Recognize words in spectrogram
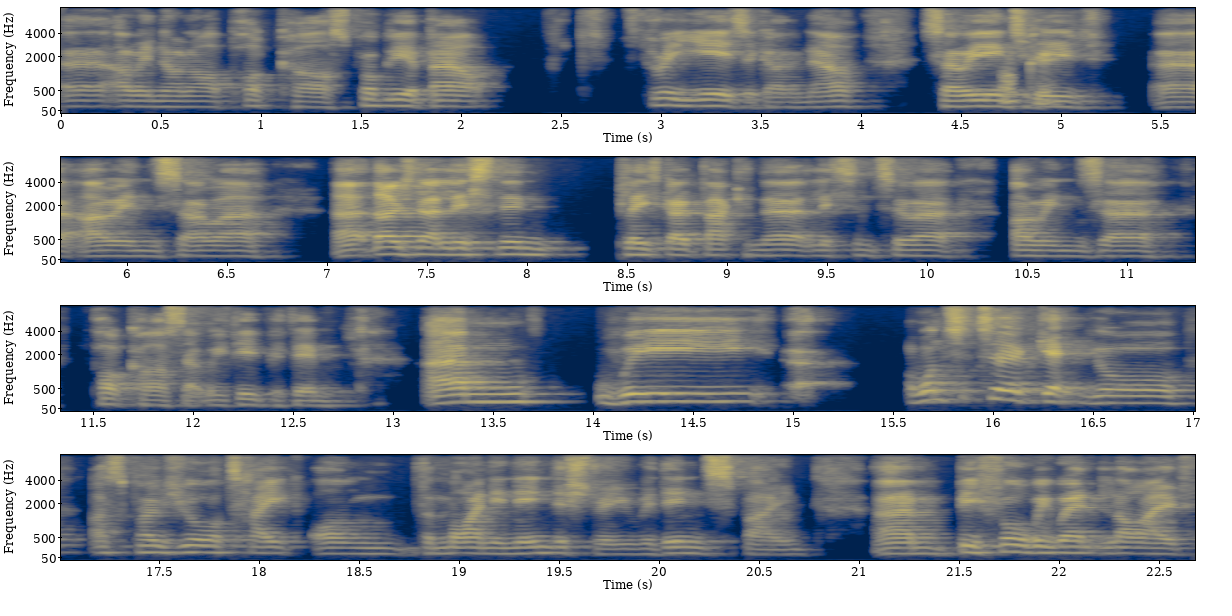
uh, Owen on our podcast probably about three years ago now. So he interviewed okay. uh, Owen. So uh, uh, those that are listening, please go back and uh, listen to uh, Owen's uh, podcast that we did with him. Um, we. Uh, I wanted to get your, I suppose, your take on the mining industry within Spain. Um, before we went live,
